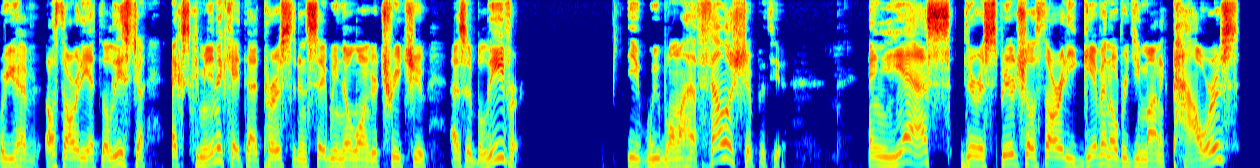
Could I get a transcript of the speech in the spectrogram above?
Or you have authority at the least to excommunicate that person and say, We no longer treat you as a believer. We will not have fellowship with you. And yes, there is spiritual authority given over demonic powers.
